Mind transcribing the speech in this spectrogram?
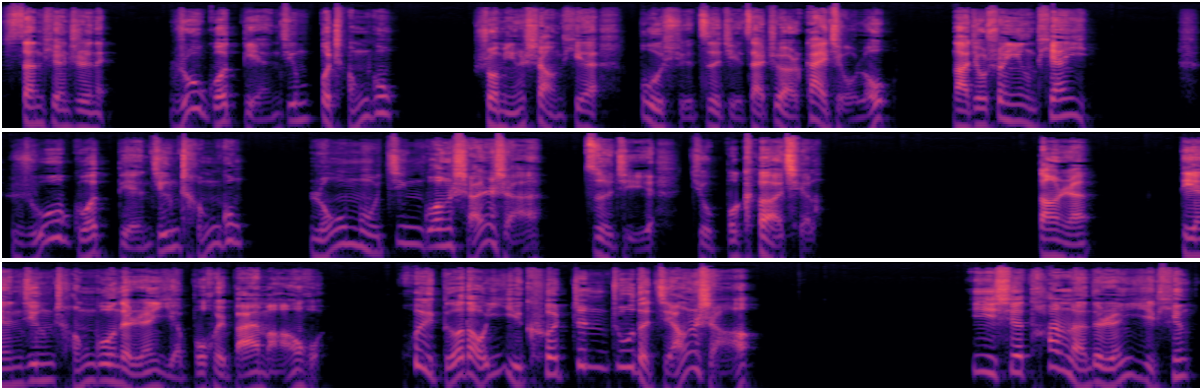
三天之内，如果点睛不成功，说明上天不许自己在这儿盖酒楼。”那就顺应天意。如果点睛成功，龙目金光闪闪，自己就不客气了。当然，点睛成功的人也不会白忙活，会得到一颗珍珠的奖赏。一些贪婪的人一听，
